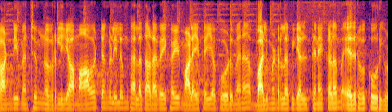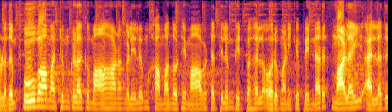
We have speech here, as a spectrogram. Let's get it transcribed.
கண்டி மற்றும் நுவர்லியா மாவட்டங்களிலும் பல தடவைகள் மழை பெய்யக்கூடும் என வளிமண்டலவியல் திணைக்களம் எதிர்வு கூறியுள்ளது. பூவா மற்றும் கிழக்கு மாகாணங்களிலும் ஹம்மந்தோட்டை மாவட்டத்திலும் பிற்பகல் ஒரு மணிக்கு பின்னர் மழை அல்லது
